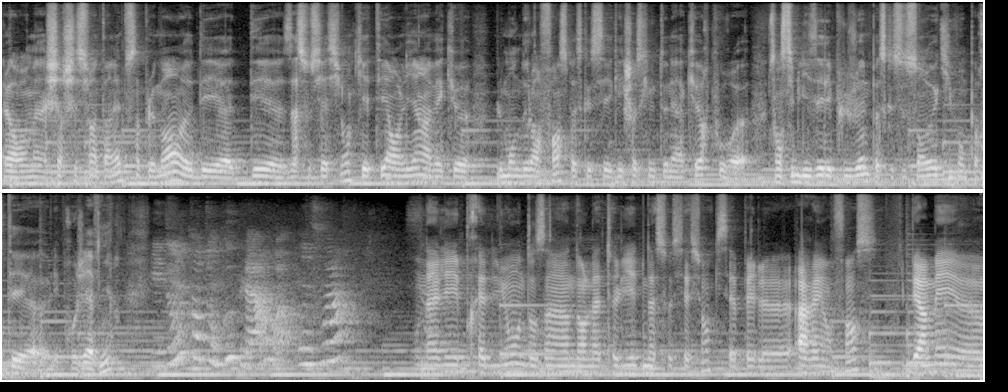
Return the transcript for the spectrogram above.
Alors on a cherché sur internet tout simplement euh, des, des, associations qui étaient en lien avec le monde de l'enfance parce que c'est quelque chose qui nous tenait à cœur pour sensibiliser les plus jeunes parce que ce sont eux qui vont porter les projets à venir. Et donc quand on coupe l'arbre, on voit on allait près de Lyon dans, dans l'atelier d'une association qui s'appelle euh, Arrêt Enfance, qui permet euh,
